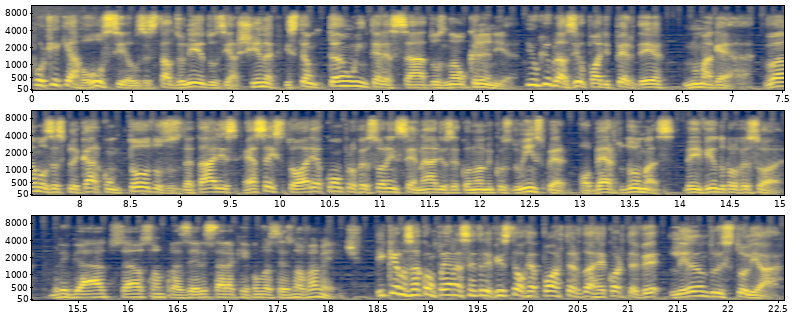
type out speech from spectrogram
Por que, que a Rússia, os Estados Unidos e a China estão tão interessados na Ucrânia? E o que o Brasil pode perder numa guerra. Vamos explicar com todos os detalhes essa história com o professor em cenários econômicos do INSPER, Roberto Dumas. Bem-vindo, professor. Obrigado, Celso. É um prazer estar aqui com vocês novamente. E quem nos acompanha nessa entrevista é o repórter da Record TV, Leandro Stoliar.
